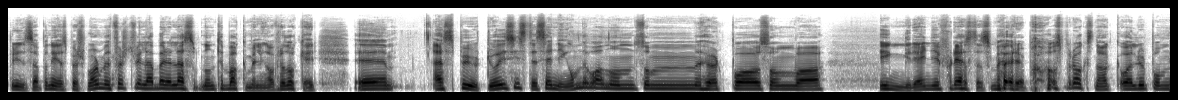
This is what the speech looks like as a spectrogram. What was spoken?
bryne seg på nye spørsmål, men først vil jeg bare lese opp noen tilbakemeldinger fra dere. Eh, jeg spurte jo i siste sending om det var noen som hørte på som var yngre enn de fleste som hører på Språksnakk, og jeg lurte på om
